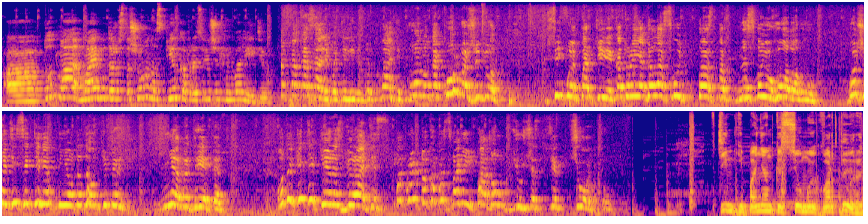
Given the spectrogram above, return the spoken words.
А тут має, має бути розташована спілка працюючих інвалідів. Показали по телевизору, хватит. Вон эта курва живет в седьмой квартире, которой я дала свой паспорт на свою голову. Больше десяти лет мне вот это вот теперь нервы трепят. Вот идите к ней разбирайтесь. Попробуй только позвонить, падла, убью сейчас всех к черту. Втім, і панянка з сьомої квартири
